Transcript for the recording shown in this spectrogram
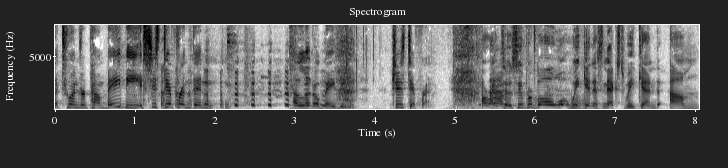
a 200 pound baby, it's just different than a little baby. Just different. All right, Um, so Super Bowl weekend is next weekend. Um,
